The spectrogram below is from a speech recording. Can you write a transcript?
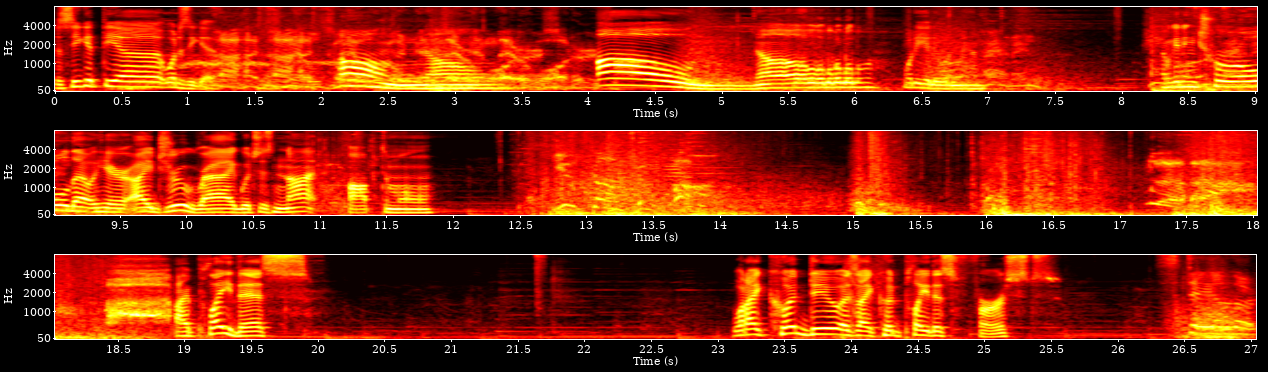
Does he get the, uh, what does he get? Oh, no. Oh, no. What are you doing, man? I'm getting trolled out here. I drew Rag, which is not optimal. You've gone too far. I play this. What I could do is I could play this first. Stay alert.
